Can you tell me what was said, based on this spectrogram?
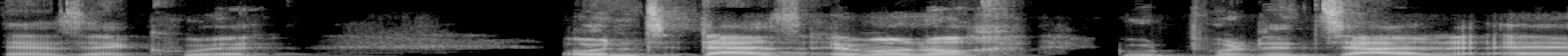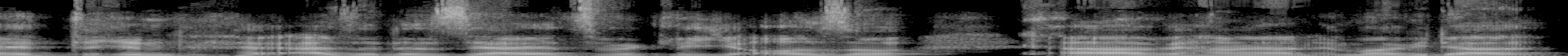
Sehr, sehr cool. Und da ist immer noch gut Potenzial äh, drin. Also das ist ja jetzt wirklich auch so, äh, wir haben ja immer wieder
